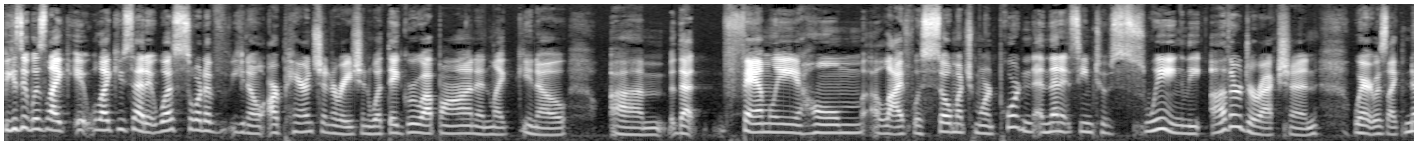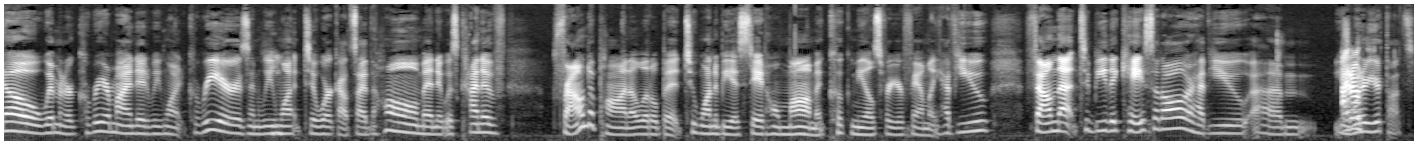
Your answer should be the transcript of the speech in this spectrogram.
because it was like it like you said it was sort of, you know, our parents' generation what they grew up on and like, you know, um, that family home life was so much more important. And then it seemed to swing the other direction where it was like no women are career minded we want careers and we mm-hmm. want to work outside the home. And it was kind of frowned upon a little bit to want to be a stay-at-home mom and cook meals for your family have you found that to be the case at all or have you um you know, what are your thoughts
